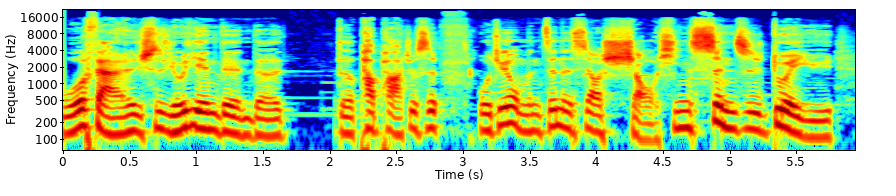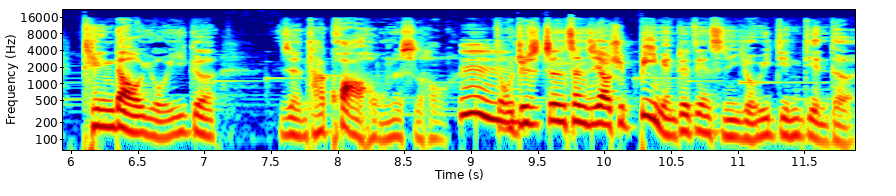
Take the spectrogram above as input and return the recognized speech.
我反而是有一点点的的怕怕，就是我觉得我们真的是要小心，甚至对于听到有一个人他跨红的时候，嗯我觉得真甚至要去避免对这件事情有一点点的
